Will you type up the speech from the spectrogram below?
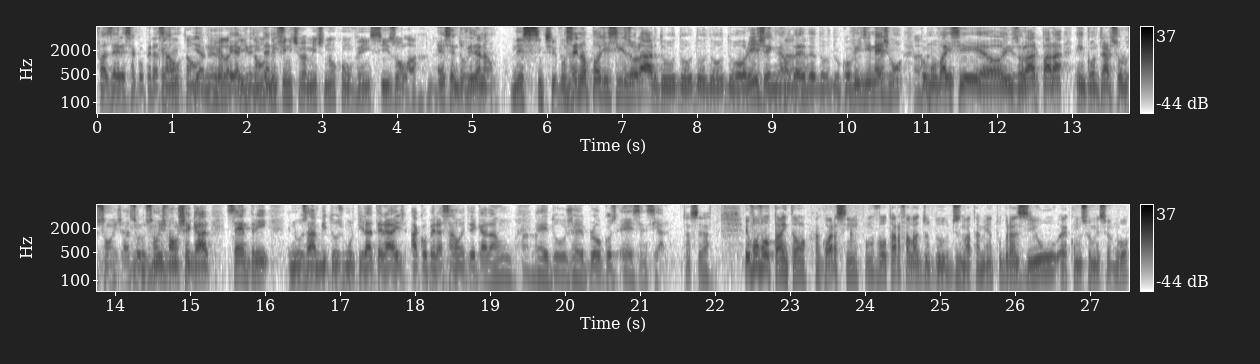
fazer essa cooperação dizer, então, e a União Europeia acredita então, nisso. definitivamente não convém se isolar, né? É, sem dúvida não. Nesse sentido, Você né? não pode se isolar do, do, do, do origem, não, do, do, do Covid mesmo, como vai se eh, isolar para encontrar soluções. As soluções uhum. vão chegar sempre nos âmbitos multilaterais, a cooperação entre cada um uhum. dos eh, blocos é essencial. Tá certo. Eu vou voltar então, agora sim, vamos voltar a falar do, do desmatamento. O Brasil, é, como o senhor mencionou,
